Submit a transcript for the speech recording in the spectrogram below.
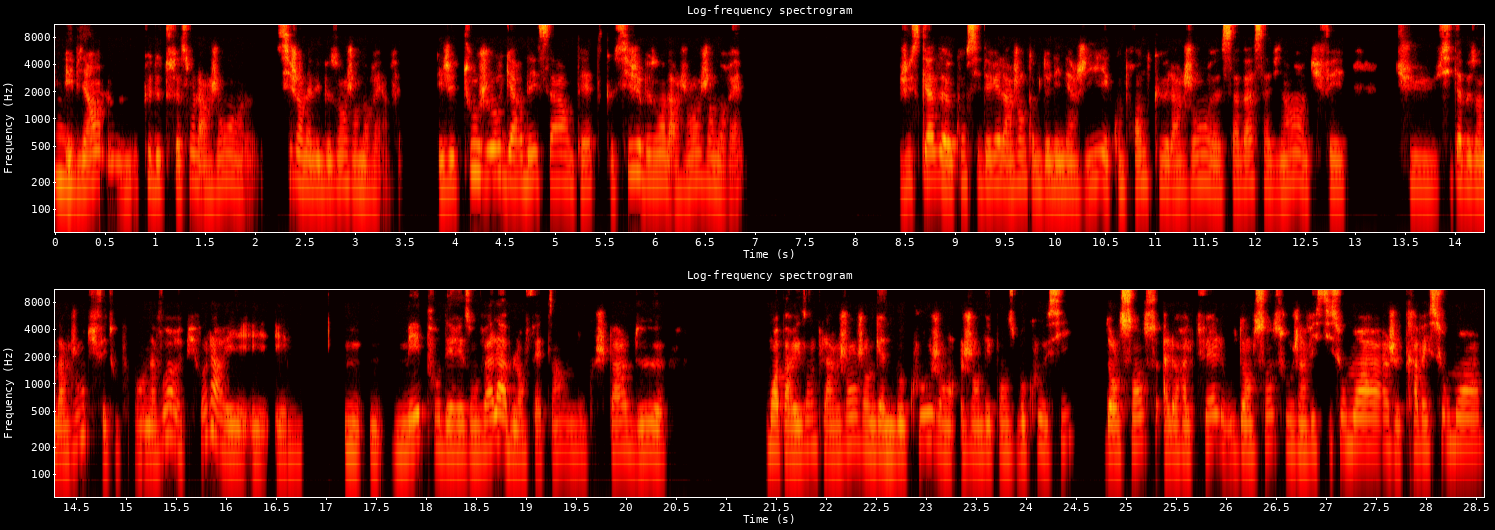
mm. et eh bien euh, que de toute façon l'argent, euh, si j'en avais besoin, j'en aurais en fait. Et j'ai toujours gardé ça en tête que si j'ai besoin d'argent, j'en aurais jusqu'à considérer l'argent comme de l'énergie et comprendre que l'argent, ça va, ça vient, tu fais, tu, si tu as besoin d'argent, tu fais tout pour en avoir, et puis voilà, et, et, mais pour des raisons valables en fait. Hein. Donc je parle de, moi par exemple, l'argent, j'en gagne beaucoup, j'en dépense beaucoup aussi. dans le sens à l'heure actuelle ou dans le sens où j'investis sur moi, je travaille sur moi.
